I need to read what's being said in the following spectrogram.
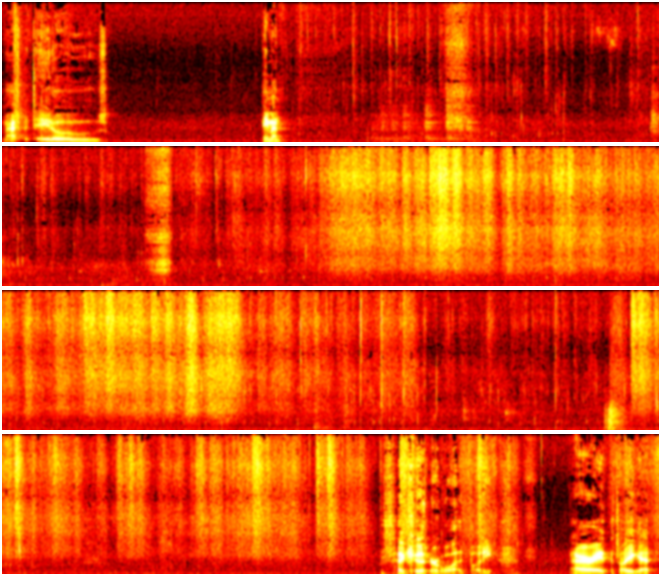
Mashed potatoes. Amen. Is that good or what, buddy? All right, that's all you get.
